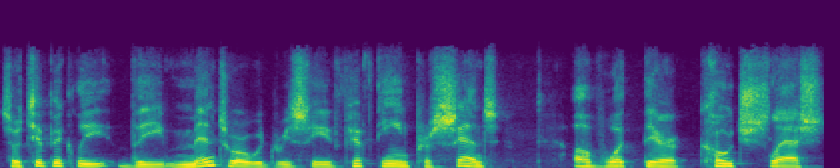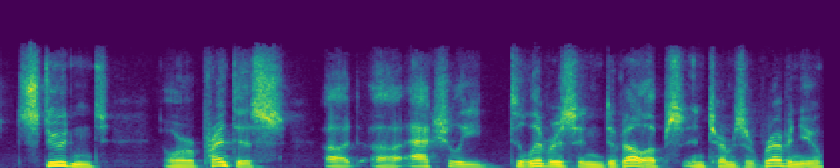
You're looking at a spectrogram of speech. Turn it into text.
So typically, the mentor would receive 15% of what their coach slash student or apprentice uh, uh, actually delivers and develops in terms of revenue.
